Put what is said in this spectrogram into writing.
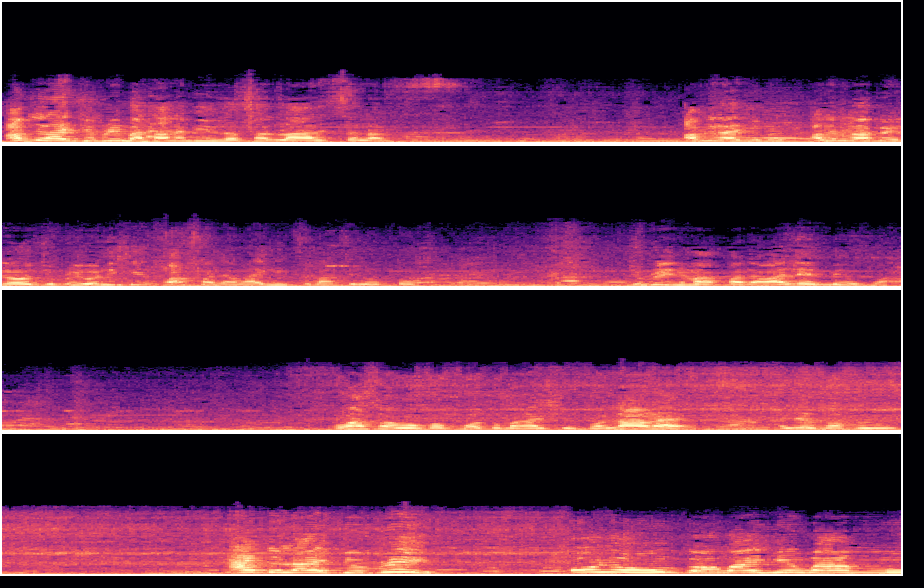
Abdullahi Jibril bàtà nàbí lọ sallallahu alaihi Abdullahi Jibril alẹ́ bàbá bẹ̀rẹ̀ lọ Jibril ó ní ṣe wàá padà wáyé tí bá ti lọ tọ́ Jibril ní máa padà wá lẹ́ẹ̀mẹ́wàá ó wá sọ àwọn nǹkan pọ̀ tó máa ṣe bọ́ lára ẹ̀ ẹ̀yẹ́ sọ fún yín. Abdullahi Jibril ó lóun bọ̀ wáyé wá mú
